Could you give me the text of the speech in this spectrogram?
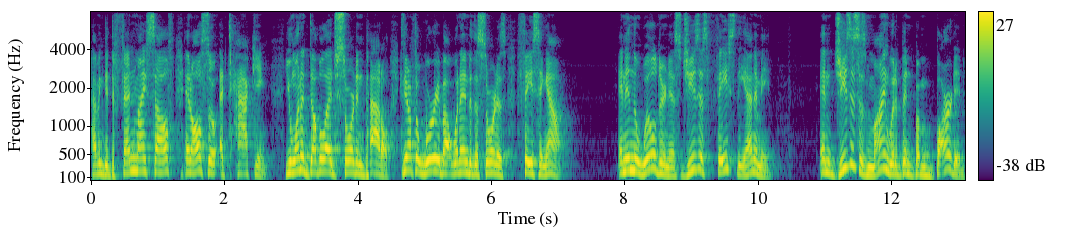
having to defend myself and also attacking. You want a double edged sword in battle because you don't have to worry about what end of the sword is facing out. And in the wilderness, Jesus faced the enemy And Jesus' mind would have been bombarded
